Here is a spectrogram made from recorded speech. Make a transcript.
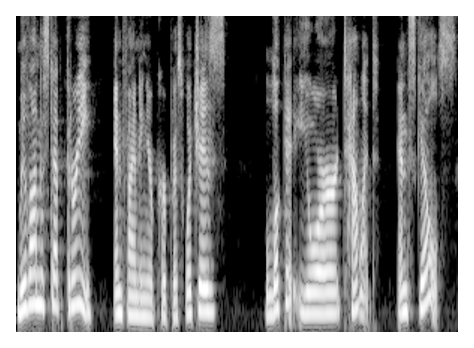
move on to step three in finding your purpose, which is look at your talent and skills.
